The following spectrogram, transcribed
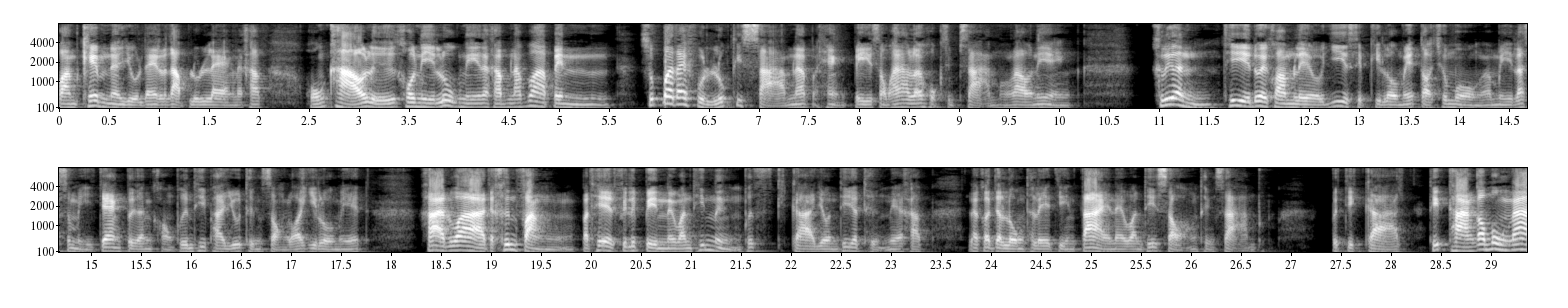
ความเข้มเนี่ยอยู่ในระดับรุนแรงนะครับ หงขาวหรือโคนีลูกนี้นะครับ นับว่าเป็นซุปเปอร์ไต้ฝุ่นลูกที่ 3 นะแห่งปี 2563 ของเรานี่เอง เคลื่อนที่ด้วยความเร็ว 20 กิโลเมตรต่อชั่วโมง มีรัศมีแจ้งเตือนของพื้นที่พายุถึง 200 กิโลเมตร คาดว่าจะขึ้นฝั่งประเทศฟิลิปปินส์ในวันที่ 1 พฤศจิกายนที่จะถึงเนี่ยครับ แล้วก็จะลงทะเลจีนใต้ในวันที่ 2 ถึง 3 พฤศจิกาทิศทางก็มุ่งหน้า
